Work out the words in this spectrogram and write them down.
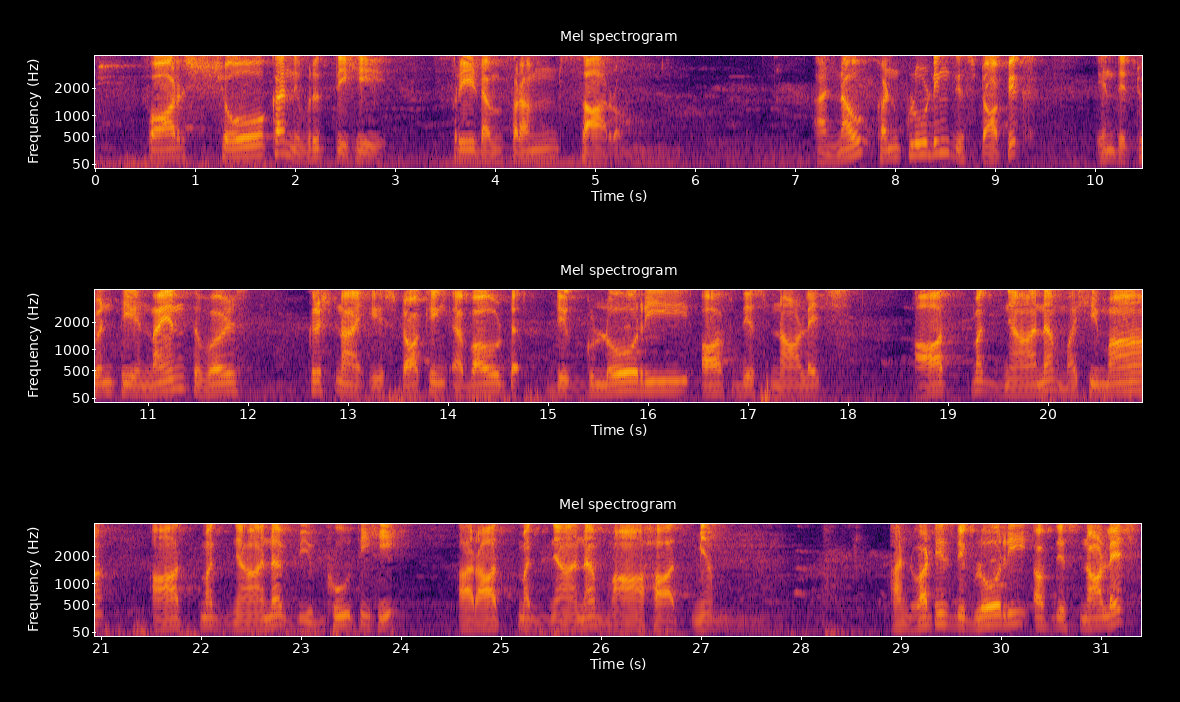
for Shoka Nivrittihi, freedom from sorrow. And now, concluding this topic, in the 29th verse, Krishna is talking about the glory of this knowledge. Atma Jnana Mahima Atma Jnana Vibhutihi or Atma Jnana Mahatmyam. And what is the glory of this knowledge?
